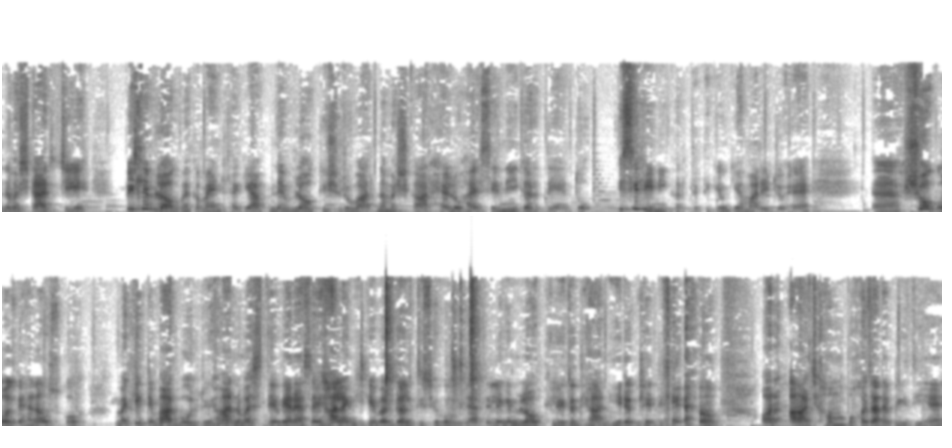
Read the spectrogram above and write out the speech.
नमस्कार जी। पिछले व्लॉग में कमेंट था कि आपने व्लॉग की शुरुआत नमस्कार हेलो हाय से नहीं करते हैं तो इसीलिए नहीं करते थे क्योंकि हमारे जो है शौक बोलते हैं ना उसको। मैं कितनी बार बोलती हूँ हमारा नमस्ते वगैरह ऐसे हालाँकि कई बार गलती से हो भी जाते लेकिन व्लॉग के लिए तो ध्यान ही रख लेती है। और आज हम बहुत ज़्यादा बिज़ी हैं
